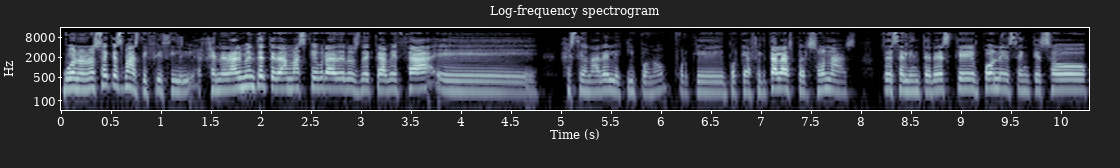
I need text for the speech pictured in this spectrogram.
bueno, no sé qué es más difícil. Generalmente te da más quebraderos de cabeza eh, gestionar el equipo, ¿no? Porque, porque afecta a las personas. Entonces, el interés que pones en que eso,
